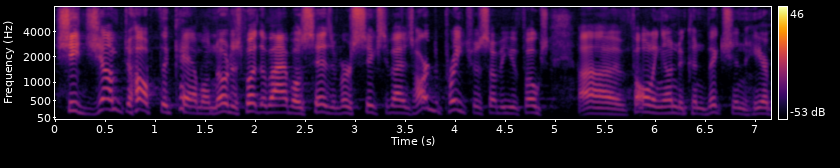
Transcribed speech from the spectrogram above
She jumped off the camel. Notice what the Bible says in verse 65. It's hard to preach with some of you folks uh, falling under conviction here.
